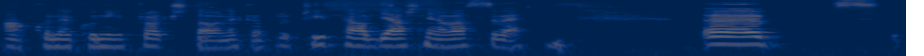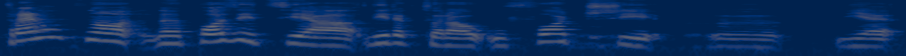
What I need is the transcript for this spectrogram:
ako neko nije pročitao, neka pročita, objašnjava sve. E, trenutno e, pozicija direktora u Foči e, je,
